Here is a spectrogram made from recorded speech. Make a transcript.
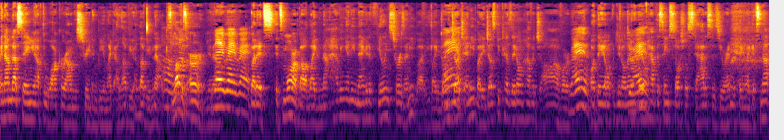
And I'm not saying you have to walk around the street and being like, "I love you, I love you." No, because Oh, love no. is earned, you know. Right, right, right. But it's it's more about like not having any negative feelings towards anybody. Like don't Right. judge anybody just because they don't have a job or Right. or they don't you know they don't, they don't have the same social status as you or anything. Like it's not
